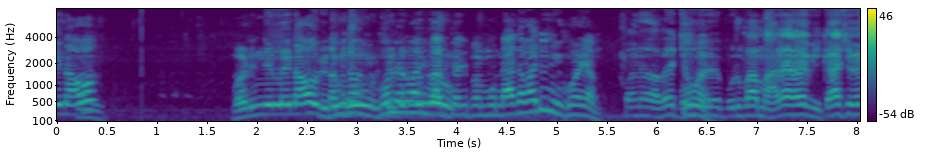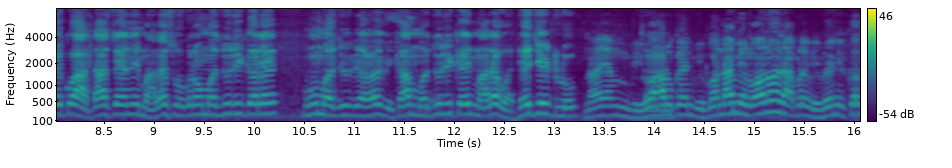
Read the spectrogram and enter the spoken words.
લઈને આવો. વડીલને લઈને આવો કીધું તમે તો મેળવાની વાત કરી. પણ હું ના જવા દઉં ને વિઘો એમ. પણ હવે શું પુરબા મારે હવે વિકાસ સિવાય કોઈ આધાર છે નહીં. મારે છોકરો મજૂરી કરે હું મજૂરી હવે વિકાસ મજૂરી કરીને મારે વધે છે એટલું. ના એમ વિવો સારું કહીને વિઘો ના મેળવાનો હોય ને આપણે વિવે ની કહ.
